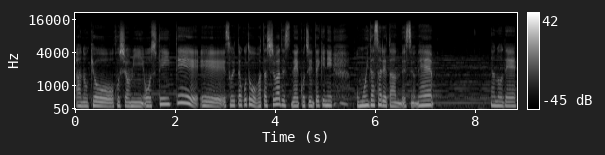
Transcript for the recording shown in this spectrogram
あの今日星読みをしていて、えー、そういったことを私はですね個人的に思い出されたんですよね。なので、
